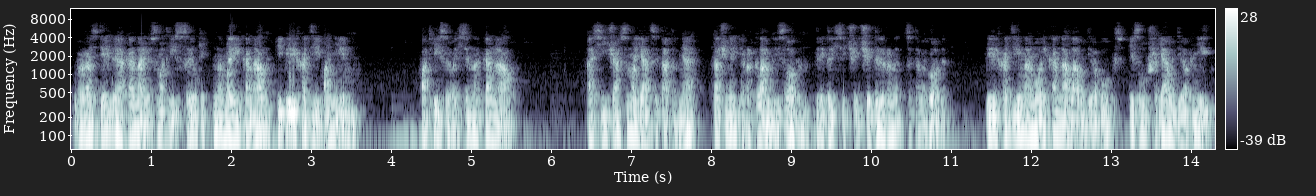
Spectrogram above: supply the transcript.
В разделе о канале смотри ссылки на мои каналы и переходи по ним. Подписывайся на канал. А сейчас моя цитата дня, точнее рекламный слоган 2014 года. Переходи на мой канал Audiobooks и слушай аудиокниг.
